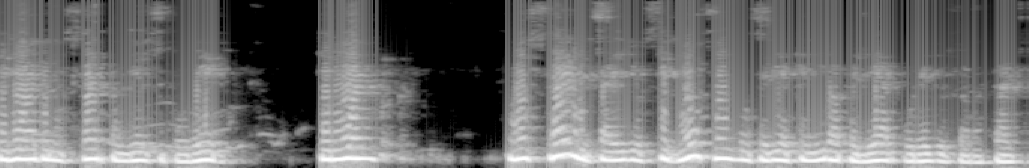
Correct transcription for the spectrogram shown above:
Quería demostrar también su poder. Quería mostrarles a ellos que Dios mismo sería quien iba a pelear por ellos la batalla.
